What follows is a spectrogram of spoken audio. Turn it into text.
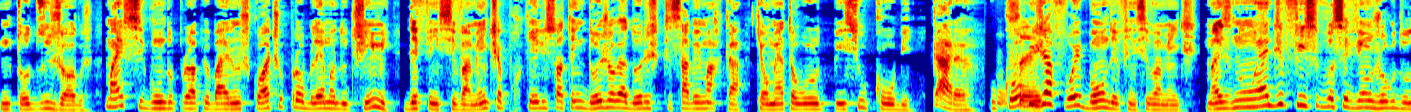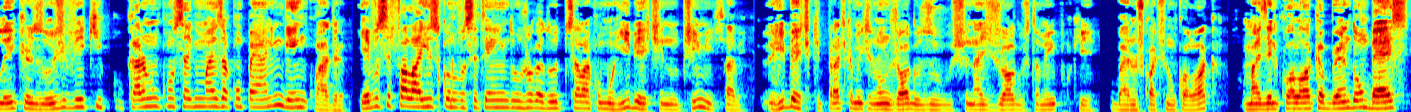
em todos os jogos. Mas, segundo o próprio Byron Scott, o problema do time defensivamente é porque ele só tem dois jogadores que sabem marcar, que é o Metal World Peace e o Kobe. Cara, o Kobe já foi bom defensivamente, mas não é difícil você ver um jogo do Lakers hoje e ver que o cara não consegue mais acompanhar ninguém em quadra. E aí você falar isso quando você tem ainda um jogador, sei lá, como o Hibbert no time, sabe? O Hibbert que praticamente não joga os, os finais de jogos também, porque o Byron Scott não coloca. Mas ele coloca Brandon Bass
